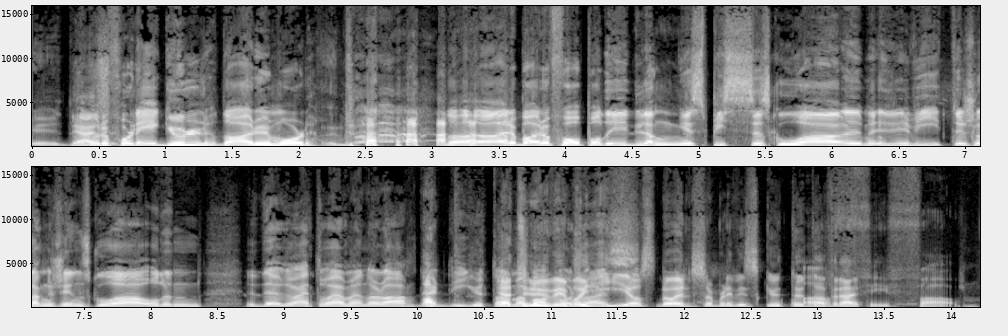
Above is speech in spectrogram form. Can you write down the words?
Du, Det er- når du får det i gull, da er du i mål. da er det bare å få på de lange, spisse skoa, hvite slangeskinnskoa, og den det, Du veit hva jeg mener da? Det er de gutta Jeg med tror vi må gi oss nå, ellers så blir vi skutt utafra her. Fy faen.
